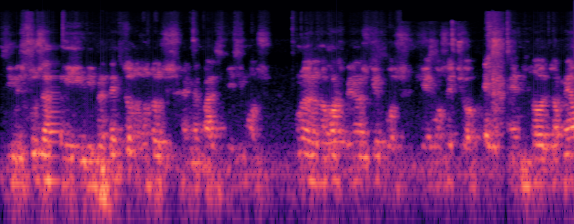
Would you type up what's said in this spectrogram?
Sin excusas ni, ni nosotros eh, me parece que hicimos uno de los mejores primeros tiempos que hemos hecho en todo el torneo.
